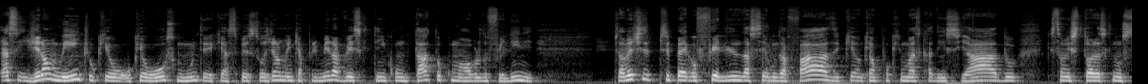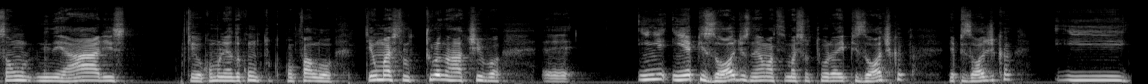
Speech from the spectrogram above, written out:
Assim, geralmente o que, eu, o que eu ouço muito é que as pessoas, geralmente, a primeira vez que tem contato com uma obra do Fellini Principalmente se pega o felino da segunda fase, que é, que é um pouquinho mais cadenciado, que são histórias que não são lineares, que como o Leandro falou, tem uma estrutura narrativa é, em, em, episódios, né, uma, uma estrutura episódica, episódica e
